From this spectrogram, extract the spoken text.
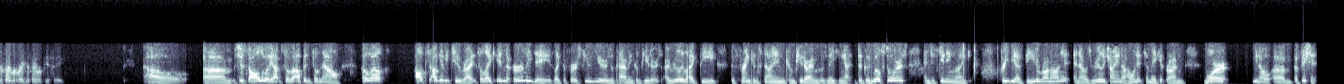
Your favorite rig, your favorite PC. Oh, um, just all the way up. So up until now. Oh well, I'll I'll give you two, right? So like in the early days, like the first few years of having computers, I really liked the the Frankenstein computer I was making at the Goodwill stores and just getting like FreeBSD to run on it, and I was really trying to hone it to make it run more, you know, um, efficient.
